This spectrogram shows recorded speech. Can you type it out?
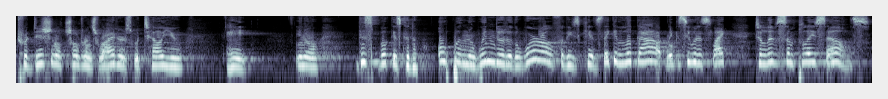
traditional children's writers would tell you, hey, you know, this book is going to open the window to the world for these kids. They can look out and they can see what it's like to live someplace else.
